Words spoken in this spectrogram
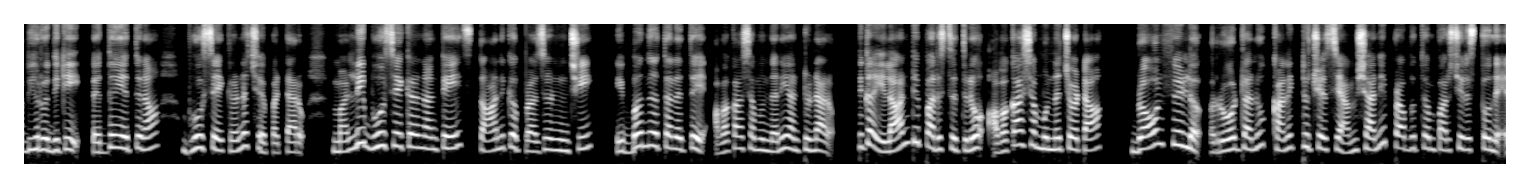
అభివృద్ధికి పెద్ద ఎత్తున భూసేకరణ చేపట్టారు. మళ్ళీ భూసేకరణ అంటే స్థానిక ప్రజల నుంచి ఇబ్బందులు తలెత్తే అవకాశం ఉందని అంటున్నారు. ఇక ఇలాంటి పరిస్థితులు అవకాశం ఉన్న చోట బ్రౌన్ ఫీల్డ్ రోడ్లను కనెక్ట్ చేసే అంశాన్ని ప్రభుత్వం పరిశీలిస్తుంది.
